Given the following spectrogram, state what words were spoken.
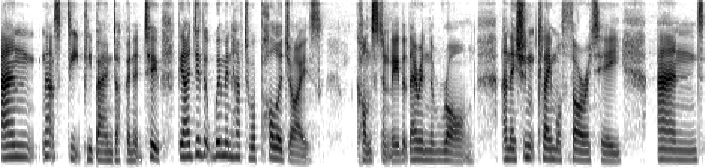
And that's deeply bound up in it too. The idea that women have to apologize constantly that they're in the wrong and they shouldn't claim authority and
